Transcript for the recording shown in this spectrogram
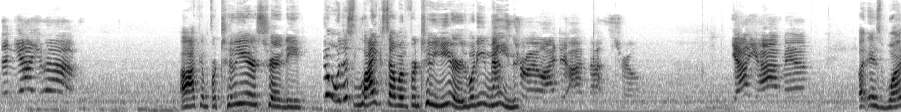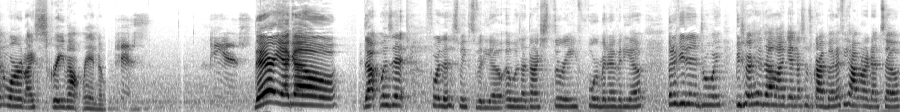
Then yeah, you have. Oh, I like him for two years, Trinity. You don't just like someone for two years. What do you mean? That's true. I do. I, that's true. Yeah, you have, man. What is one word I scream out random? Piss. Penis. There you go. That was it for this week's video. It was a nice three, four minute video. But if you did enjoy, be sure to hit that like and that subscribe button if you haven't already done so.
